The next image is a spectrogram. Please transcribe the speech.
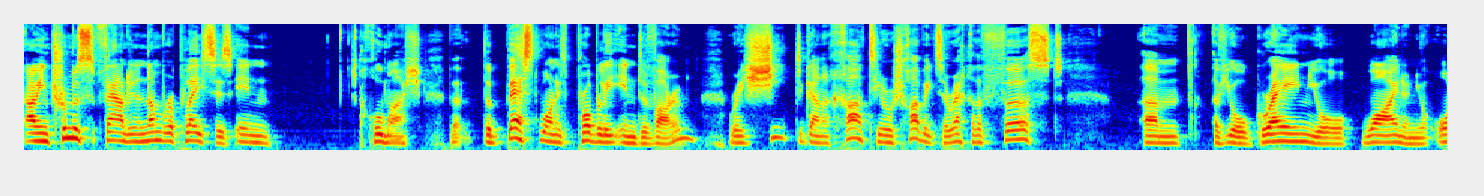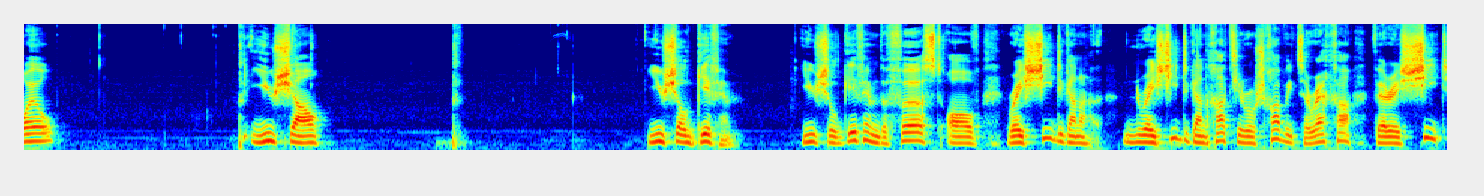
I mean, Truma's found in a number of places in Chumash, but the best one is probably in Devarim. Reshit Ganacha Tiroshchavitzarecha, the first um, of your grain, your wine, and your oil. You shall you shall give him. You shall give him the first of Reshit Gancha Tiroshchavitzarecha, Vereshit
